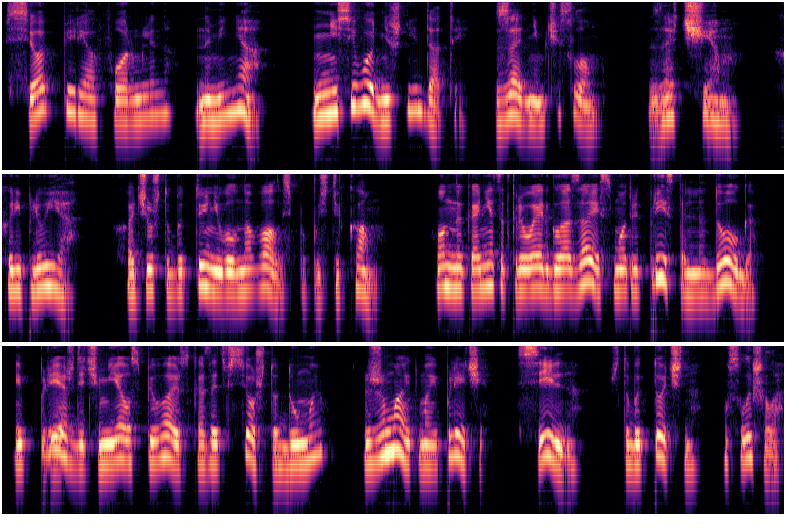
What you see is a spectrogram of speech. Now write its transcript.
все переоформлено на меня. Не сегодняшней датой, задним числом. Зачем? Хриплю я. Хочу, чтобы ты не волновалась по пустякам. Он, наконец, открывает глаза и смотрит пристально, долго. И прежде чем я успеваю сказать все, что думаю, сжимает мои плечи. Сильно, чтобы точно услышала.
